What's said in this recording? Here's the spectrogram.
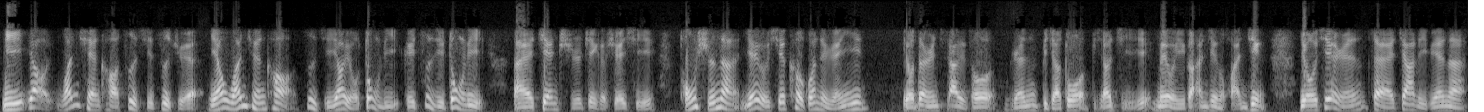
你要完全靠自己自觉，你要完全靠自己要有动力，给自己动力来坚持这个学习。同时呢，也有一些客观的原因，有的人家里头人比较多，比较挤，没有一个安静的环境；有些人在家里边呢，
